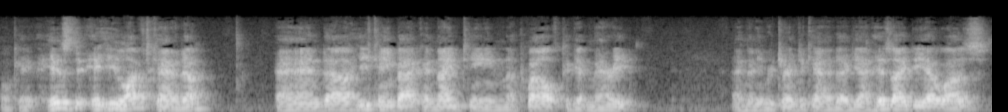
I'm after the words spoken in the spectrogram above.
Okay, his he loved Canada, and uh, he came back in 1912 to get married, and then he returned to Canada again. His idea was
